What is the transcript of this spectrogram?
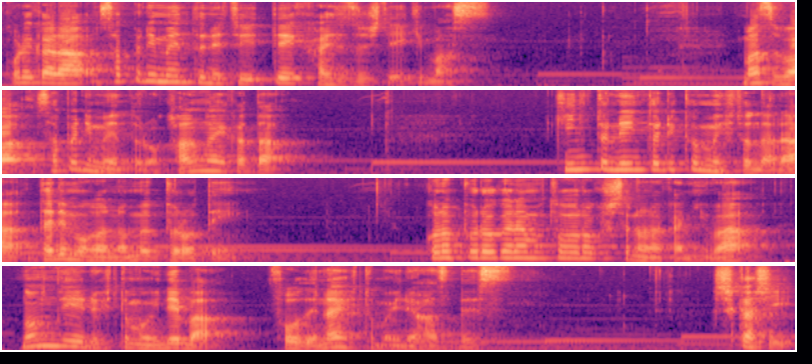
これからサプリメントについて解説していきます。まずはサプリメントの考え方。筋トレに取り組む人なら誰もが飲むプロテイン。このプログラム登録者の中には飲んでいる人もいればそうでない人もいるはずです。しかし、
